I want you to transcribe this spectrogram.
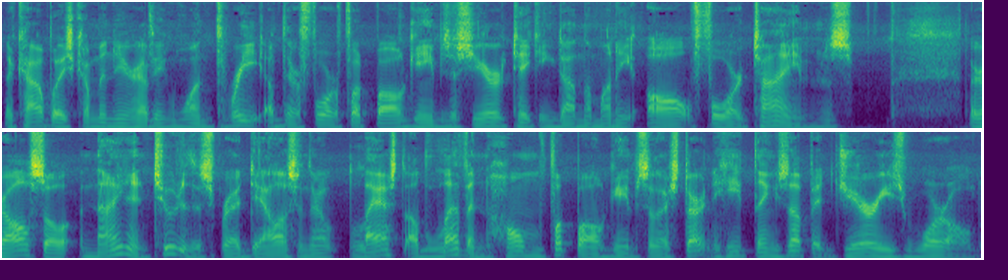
The Cowboys come in here having won three of their four football games this year, taking down the money all four times. They're also nine and two to the spread, Dallas, in their last eleven home football games, so they're starting to heat things up at Jerry's World.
